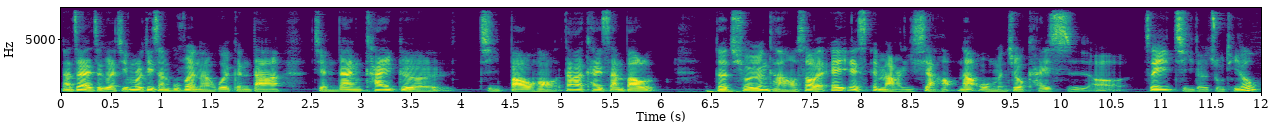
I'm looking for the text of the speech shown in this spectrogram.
那在这个节目的第三部分呢，会跟大家简单开个几包哈，大概开三包的球员卡哈，稍微 ASMR 一下哈。那我们就开始呃这一集的主题喽。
